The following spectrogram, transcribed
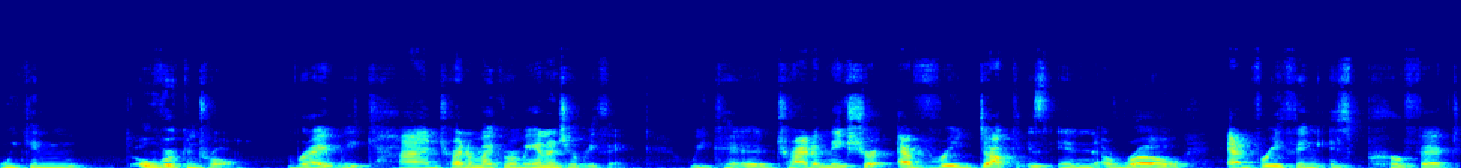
we can over control, right? We can try to micromanage everything. We could try to make sure every duck is in a row, everything is perfect,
